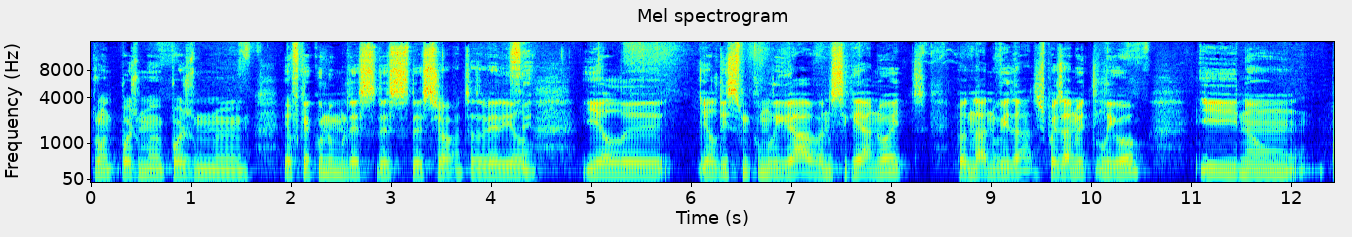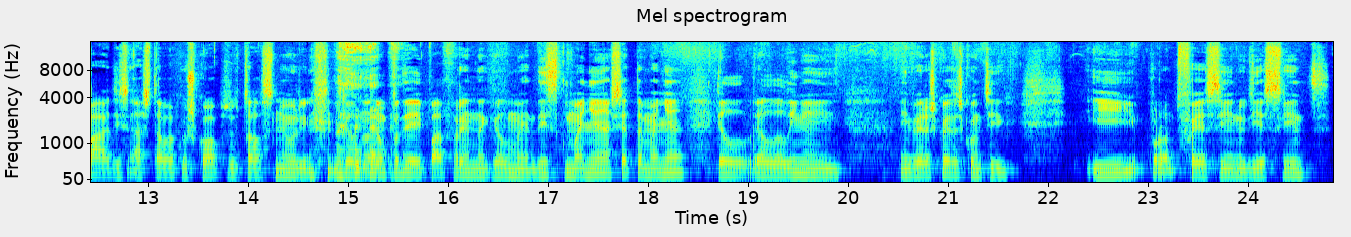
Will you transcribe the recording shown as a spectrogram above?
pronto, pôs-me. Pôs -me, eu fiquei com o número desse, desse, desse jovem, estás a ver? E ele, e ele, ele disse-me que me ligava, não sei o quê, à noite, para me dar novidades. Depois à noite ligou e não. pá, disse, acho que estava com os copos, o tal senhor, e ele não, não, podia ir para a frente naquele momento. Disse que de manhã, às 7 da manhã, ele, ele alinha em, em ver as coisas contigo. E pronto, foi assim no dia seguinte.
